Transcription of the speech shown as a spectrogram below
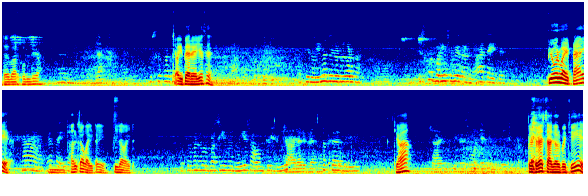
दरबार खोल लिया। हम्म। क्या अभी पैर है जैसे? अच्छी धोई मैं दो लीटर का। इसको बढ़िया सफ़ेद रंग हाँ सही से। प्योर वाइट ना ये? हाँ ऐसा ही हल्का वाइट है ये पीला वाइट तो मैंने मशीन में धोई है साबुन से धोई चार हज़ार की ड्रेस में सब तरह धोई है। क्या? हैं। तो ड्रेस चार हज़ार रुपये की है?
